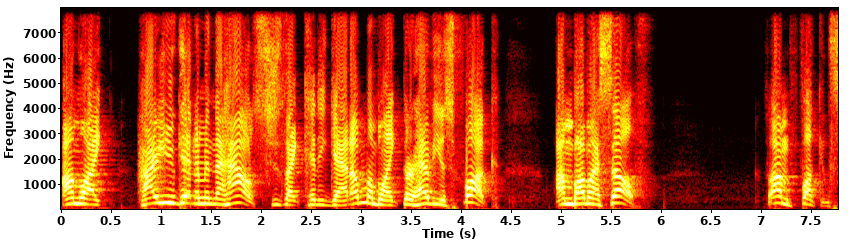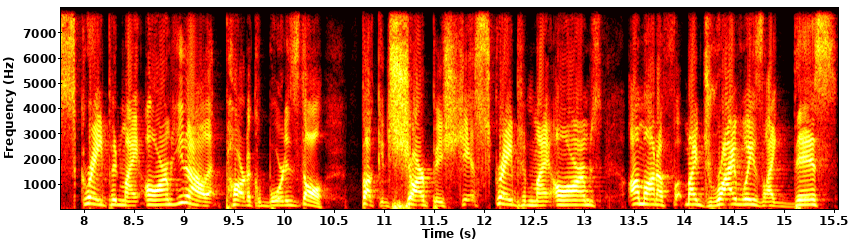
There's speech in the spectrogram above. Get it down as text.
I'm like, how are you getting them in the house? She's like, can he get them? I'm like, they're heavy as fuck. I'm by myself. So I'm fucking scraping my arms. You know how that particle board is all fucking sharp as shit, scraping my arms. I'm on a, my driveway's like this.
